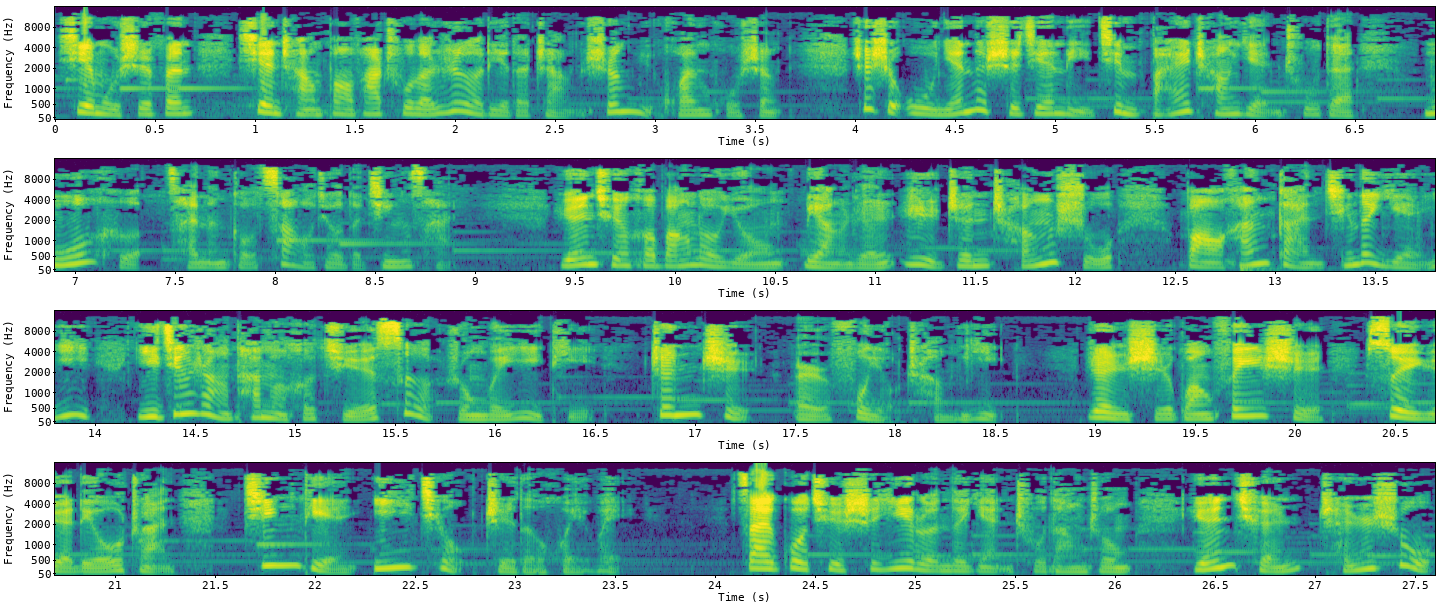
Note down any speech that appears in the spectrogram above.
谢幕时分，现场爆发出了热烈的掌声与欢呼声。这是五年的时间里近百场演出的磨合才能够造就的精彩。袁泉和王洛勇两人日臻成熟、饱含感情的演绎，已经让他们和角色融为一体，真挚而富有诚意。任时光飞逝，岁月流转，经典依旧值得回味。在过去十一轮的演出当中，袁泉、陈数。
